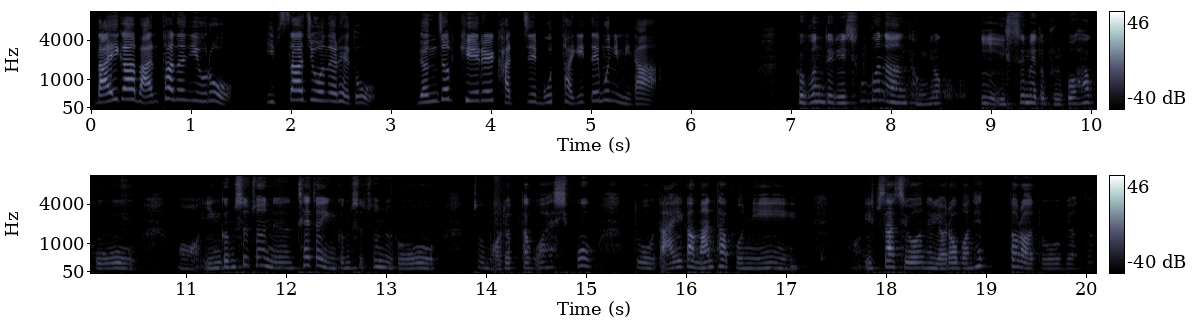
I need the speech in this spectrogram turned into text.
나이가 많다는 이유로 입사 지원을 해도 면접 기회를 갖지 못하기 때문입니다. 그분들이 충분한 경력이 있음에도 불구하고 어, 임금 수준은 최저 임금 수준으로 좀 어렵다고 하시고 또 나이가 많다 보니 어, 입사 지원을 여러 번 했더라도 면접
